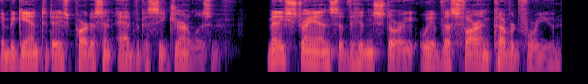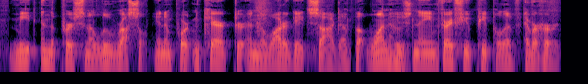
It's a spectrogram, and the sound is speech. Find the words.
and Began Today's Partisan Advocacy Journalism. Many strands of the hidden story we have thus far uncovered for you meet in the person of Lou Russell, an important character in the Watergate saga, but one whose name very few people have ever heard.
